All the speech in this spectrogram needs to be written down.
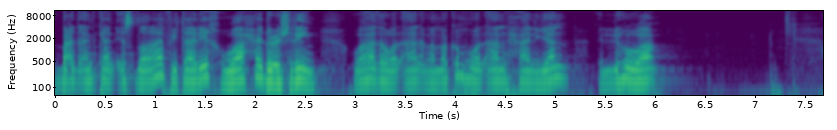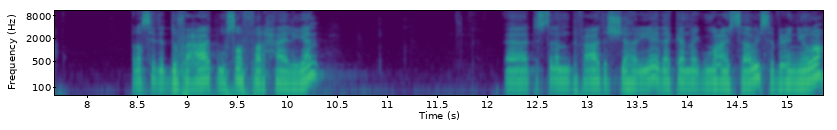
بعد أن كان إصدارها في تاريخ 21 وهذا هو الآن أمامكم هو الآن حاليا اللي هو رصيد الدفعات مصفر حاليا. تستلم الدفعات الشهرية. إذا كان مجموعها يساوي 70 يورو.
